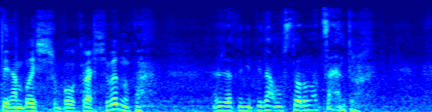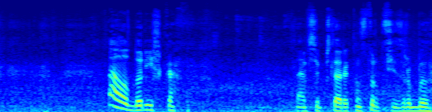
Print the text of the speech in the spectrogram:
Підемо ближче, щоб було краще видно, то вже тоді підемо в сторону центру. Але доріжка. Там все після реконструкції зробили.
